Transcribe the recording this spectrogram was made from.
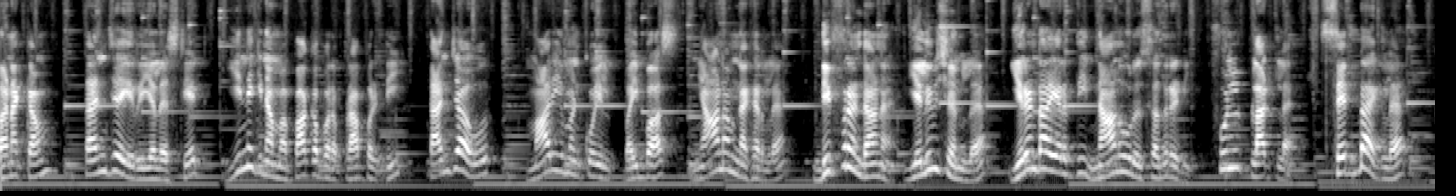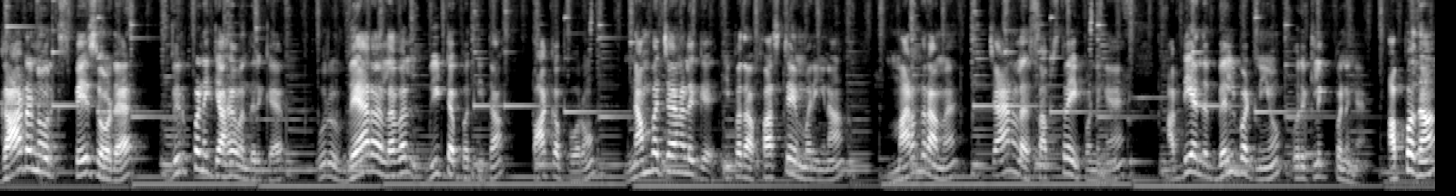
வணக்கம். தஞ்சை ரியல் எஸ்டேட் இன்னைக்கு நம்ம பார்க்க போற ப்ராப்பர்ட்டி தஞ்சாவூர் மாரியம்மன் கோயில் பைபாஸ் ஞானம் நகர்ல டிஃப்ரெண்டான எலிவிஷன்ல இரண்டாயிரத்தி நானூறு சதுரடி ஃபுல் பிளாட்ல செட்பேக்ல கார்டன் ஒர்க் ஸ்பேஸோட விற்பனைக்காக வந்திருக்க ஒரு வேற லெவல் வீட்டை பற்றி தான் பார்க்க போகிறோம் நம்ம சேனலுக்கு இப்போ தான் ஃபர்ஸ்ட் டைம் வரீங்கன்னா மறந்துடாமல் சேனலை சப்ஸ்கிரைப் பண்ணுங்கள் அப்படியே அந்த பெல் பட்டனையும் ஒரு கிளிக் பண்ணுங்க. அப்பதான்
